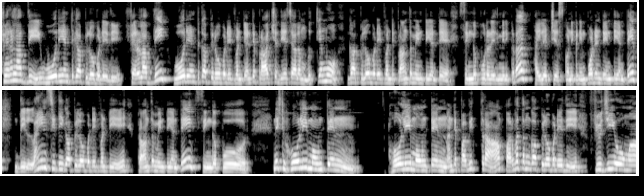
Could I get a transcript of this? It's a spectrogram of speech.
ఫెరల్ ఆఫ్ ది ఓరియంట్గా పిలువబడేది. ఫెరల్ ఆఫ్ ది ఓరియంట్గా పిలువబడేటువంటి అంటే ప్రాచ్య దేశాల నృత్యముగా పిలువబడేటువంటి ప్రాంతం ఏంటి అంటే సింగపూర్ అనేది మీరు ఇక్కడ హైలైట్ చేసుకోండి. ఇక్కడ ఇంపార్టెంట్ ఏంటి అంటే ది లయన్ సిటీగా పిలువబడేటువంటి ప్రాంతం ఏంటి అంటే Singapore. Next holy mountain. Holy mountain అంటే పవిత్ర పర్వతంగా పిలువబడేది ఫ్యూజియోమా.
